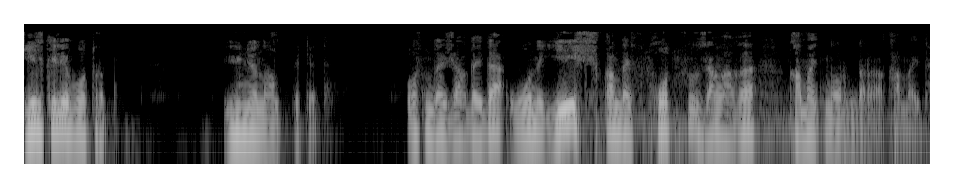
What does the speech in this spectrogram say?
желкелеп отырып үйінен алып кетеді. Осындай жағдайда оны ешқандай сотсыз жаңағы қамайтын орындарға қамайды.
